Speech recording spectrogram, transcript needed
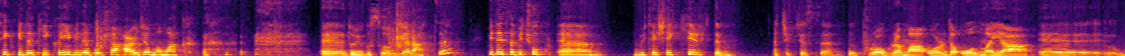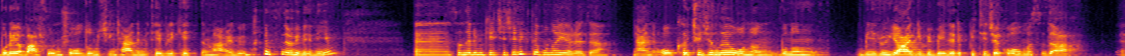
tek bir dakikayı bile boşa harcamamak duygusu yarattı. Bir de tabii çok müteşekkirdim açıkçası bu programa orada olmaya e, buraya başvurmuş olduğum için kendimi tebrik ettim her gün öyle diyeyim. E, sanırım geçicilik de buna yaradı. Yani o kaçıcılığı onun bunun bir rüya gibi belirip bitecek olması da e,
